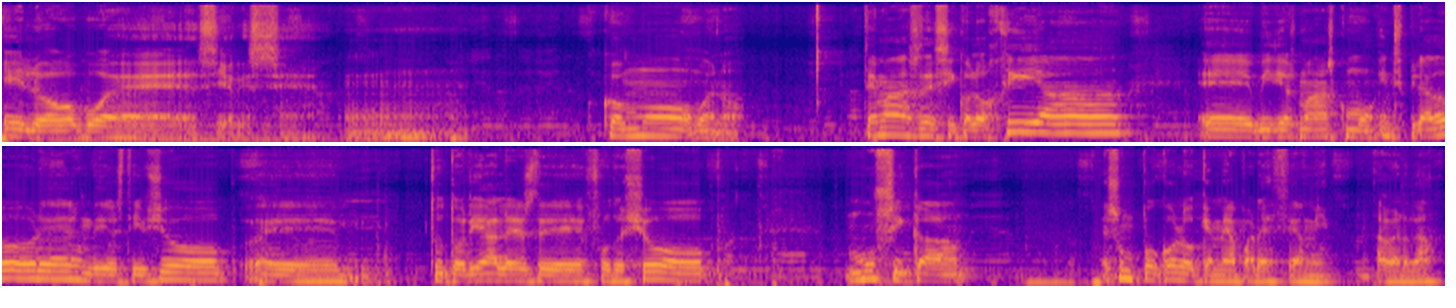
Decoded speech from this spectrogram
Y luego, pues, yo qué sé. Mm, como, bueno, temas de psicología, eh, vídeos más como inspiradores, un vídeo de Steve Jobs, eh, tutoriales de Photoshop, música. Es un poco lo que me aparece a mí, la verdad.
